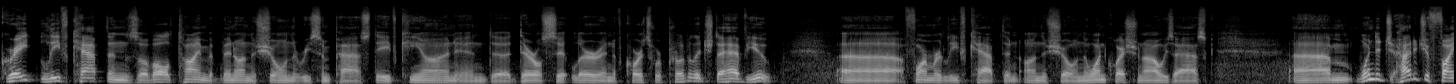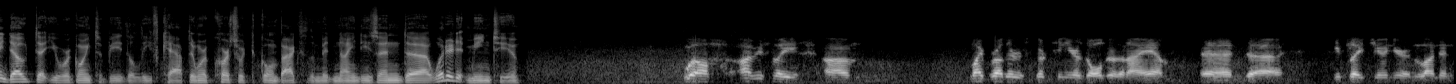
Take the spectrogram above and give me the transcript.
great Leaf captains of all time have been on the show in the recent past. Dave Keon and uh, Daryl Sittler, and of course, we're privileged to have you, uh, a former Leaf captain, on the show. And the one question I always ask. Um, when did you, how did you find out that you were going to be the Leaf captain? Of course, we're going back to the mid '90s, and what did it mean to you? Well, obviously, um, my brother is 13 years older than I am, and uh, he played junior in London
